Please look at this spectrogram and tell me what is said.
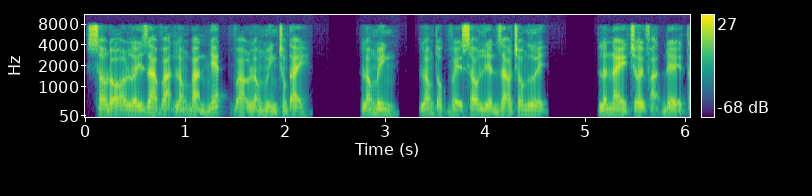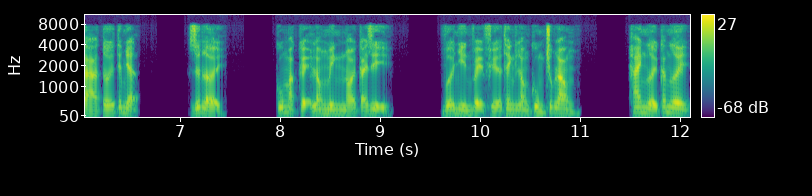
Sau đó lấy ra vạn long bàn nhét vào long minh trong tay. Long minh long tộc về sau liền giao cho ngươi. Lần này trời phạt để ta tới tiếp nhận. Dứt lời, cũng mặc kệ long minh nói cái gì, vừa nhìn về phía thanh long cùng trúc long. Hai người các ngươi,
